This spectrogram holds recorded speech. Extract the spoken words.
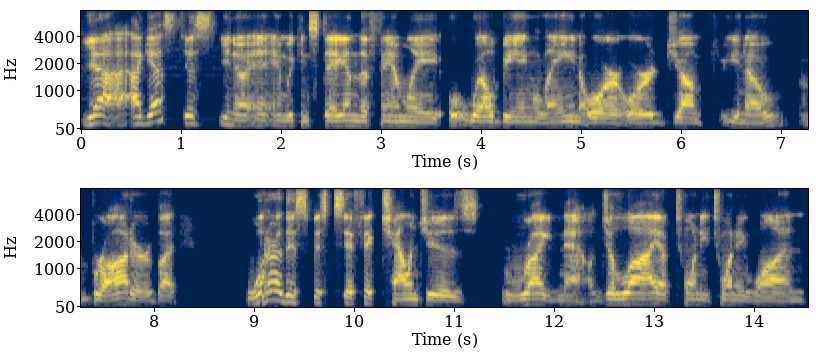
Yeah, I guess just you know, and, and, we can stay in the family well-being lane or or jump, you know, broader. But what are the specific challenges right now, July of 2021?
